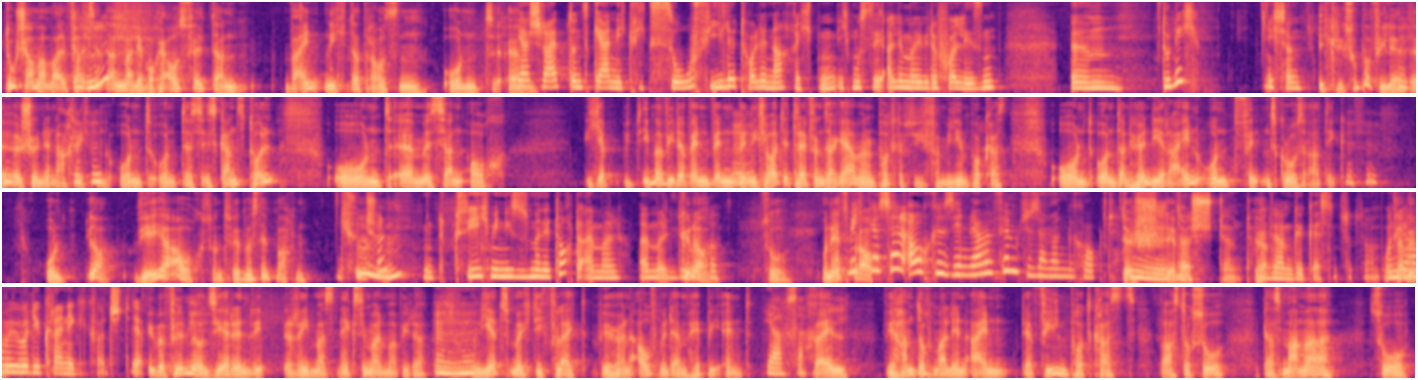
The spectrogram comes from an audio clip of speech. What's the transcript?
Du schauen wir mal, falls Mhm. ihr dann mal eine Woche ausfällt, dann weint nicht da draußen und ähm, Ja, schreibt uns gerne. Ich kriege so viele tolle Nachrichten. Ich muss sie alle mal wieder vorlesen. Ähm, du nicht? Ich schon. Ich kriege super viele Mhm. äh, schöne Nachrichten und, und das ist ganz toll. Und ähm, es sind auch, ich habe immer wieder, wenn, wenn, Mhm. wenn ich Leute treffe und sage, ja, wir haben einen Podcast, wie Familienpodcast, und, und dann hören die rein und finden es großartig. Mhm. Und ja, wir ja auch, sonst würden wir es nicht machen. Ich finde schon. Und sehe ich wenigstens meine Tochter einmal, einmal die Genau. Woche. So. Und jetzt Mich braucht gestern auch gesehen. Wir haben einen Film zusammen angeguckt. das stimmt. Das stimmt. Ja. Und wir haben gegessen zusammen. Und Klar, wir haben wir- über die Ukraine gequatscht. Ja. Über Filme und Serien re- reden wir das nächste Mal mal wieder. Mhm. Und jetzt möchte ich vielleicht, wir hören auf mit einem Happy End. Ja, sag. Weil wir haben doch mal in einem der vielen Podcasts, war es doch so, dass Mama so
